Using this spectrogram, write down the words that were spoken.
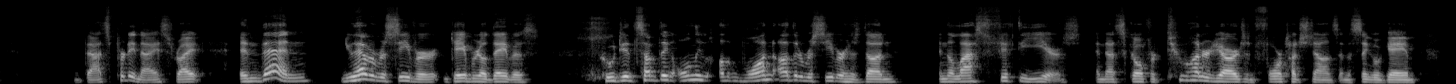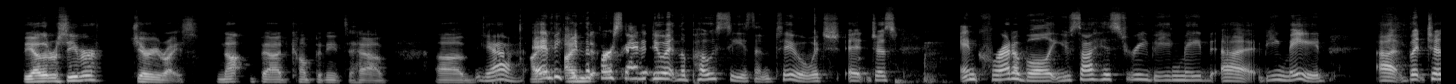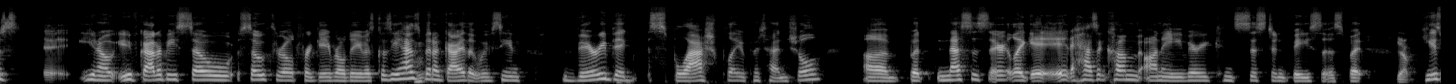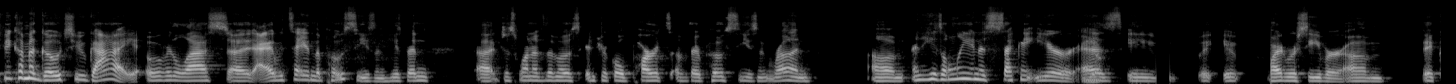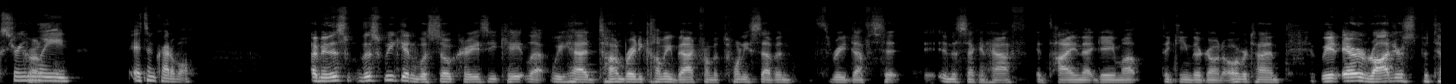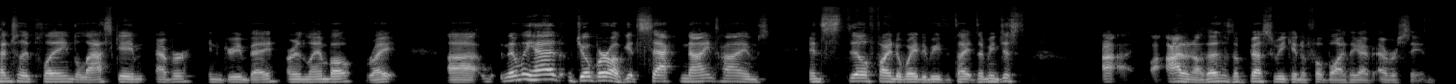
That's pretty nice, right? And then you have a receiver, Gabriel Davis, who did something only one other receiver has done in the last 50 years, and that's go for 200 yards and four touchdowns in a single game. The other receiver, Jerry Rice. Not bad company to have. Um, Yeah, I- and became the first guy to do it in the postseason too, which it just incredible. You saw history being made, uh, being made, uh, but just you know, you've got to be so so thrilled for Gabriel Davis because he has Mhm. been a guy that we've seen very big splash play potential, um, but necessary like it, it hasn't come on a very consistent basis, but. Yep. He's become a go-to guy over the last, uh, I would say, in the postseason. He's been uh, just one of the most integral parts of their postseason run. Um, and he's only in his second year as a, a- a wide receiver. Um, extremely, it's incredible. I mean, this this weekend was so crazy, Kate. That we had Tom Brady coming back from a 27-3 deficit in the second half and tying that game up, thinking they're going to overtime. We had Aaron Rodgers potentially playing the last game ever in Green Bay or in Lambeau, right? Uh, and then we had Joe Burrow get sacked nine times and still find a way to beat the Titans. I mean, just I I- I don't know. That was the best weekend of football I think I've ever seen.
